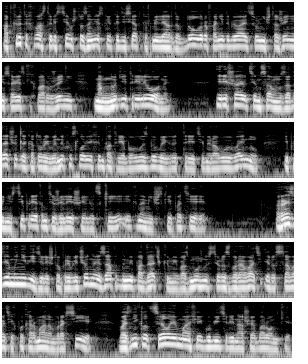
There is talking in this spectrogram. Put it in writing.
открыто хвастались тем, что за несколько десятков миллиардов долларов они добиваются уничтожения советских вооружений на многие триллионы и решают тем самым задачу, для которой в иных условиях им потребовалось бы выиграть Третью мировую войну и понести при этом тяжелейшие людские и экономические потери. Разве мы не видели, что привлеченные западными подачками и возможностью разворовать и рассовать их по карманам в России, возникла целая мафия губителей нашей оборонки,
